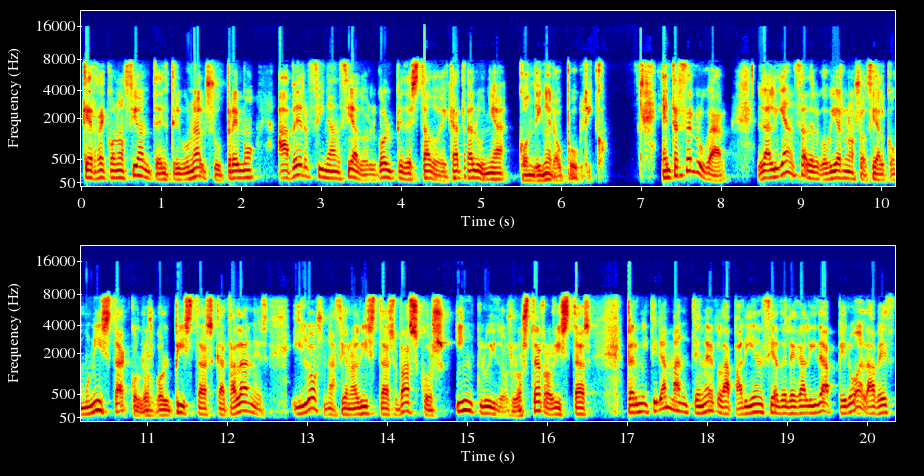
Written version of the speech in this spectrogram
que reconoció ante el Tribunal Supremo haber financiado el golpe de Estado de Cataluña con dinero público. En tercer lugar, la alianza del gobierno socialcomunista con los golpistas catalanes y los nacionalistas vascos, incluidos los terroristas, permitirá mantener la apariencia de legalidad, pero a la vez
